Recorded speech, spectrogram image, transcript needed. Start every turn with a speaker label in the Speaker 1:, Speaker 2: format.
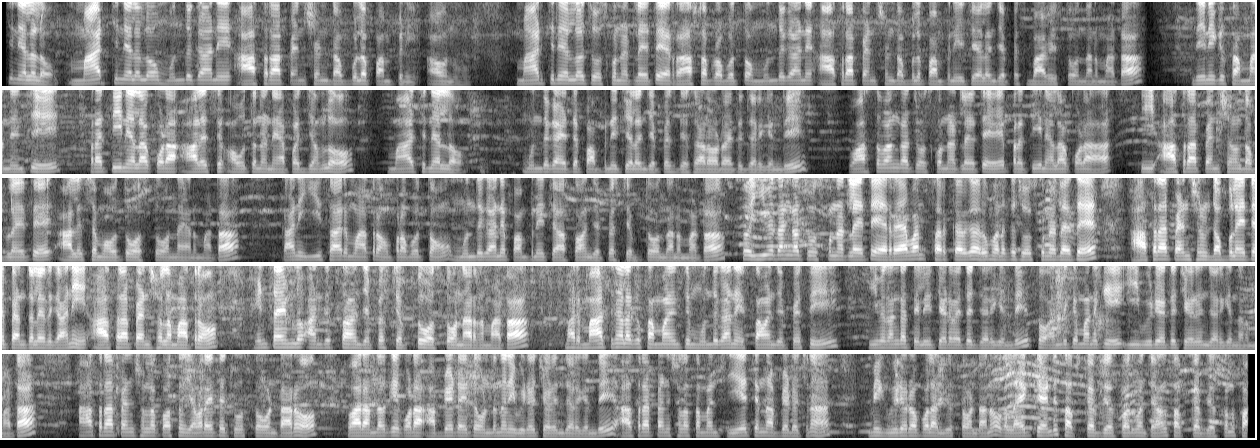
Speaker 1: మార్చి నెలలో మార్చి నెలలో ముందుగానే ఆసరా పెన్షన్ డబ్బుల పంపిణీ. అవును. మార్చి నెలలో చూసుకున్నట్లయితే రాష్ట్ర ప్రభుత్వం ముందుగానే ఆసరా పెన్షన్ డబ్బులు పంపిణీ చేయాలని చెప్పేసి భావిస్తూ ఉందన్నమాట. దీనికి సంబంధించి ప్రతి నెల కూడా ఆలస్యం అవుతున్న నేపథ్యంలో మార్చి నెలలో ముందుగా అయితే పంపిణీ చేయాలని చెప్పేసి డిసైడ్ అవ్వడం అయితే జరిగింది. వాస్తవంగా చూసుకున్నట్లయితే ప్రతి నెల కూడా ఈ ఆసరా పెన్షన్ డబ్బులు అయితే ఆలస్యం అవుతూ వస్తూ ఉన్నాయన్నమాట. కానీ ఈసారి మాత్రం ప్రభుత్వం ముందుగానే పంపిణీ చేస్తామని చెప్పేసి చెప్తూ ఉందన్నమాట. సో ఈ విధంగా చూసుకున్నట్లయితే రేవంత్ సర్కార్ గారు మనకు చూసుకున్నట్లయితే ఆసరా పెన్షన్ డబ్బులు అయితే పెంచలేదు కానీ ఆసరా పెన్షన్లు మాత్రం ఇన్ టైంలో అందిస్తామని చెప్పేసి చెప్తూ వస్తూ ఉన్నారనమాట మరి మార్చి నెలకు సంబంధించి ముందుగానే ఇస్తామని చెప్పేసి ఈ విధంగా తెలియచేయడం అయితే జరిగింది. సో అందుకే మనకి ఈ వీడియో అయితే చేయడం జరిగిందనమాట. ఆసరా పెన్షన్ల కోసం ఎవరైతే చూస్తూ ఉంటారో వారందరికీ కూడా అప్డేట్ అయితే ఉంటుందని వీడియో చేయడం జరిగింది. ఆసరా పెన్షన్లకు సంబంధించి ఏ చిన్న అప్డేట్ వచ్చినా మీకు వీడియో రూపంలో అందిస్తూ ఉంటాను. ఒక లైక్ చేయండి సబ్స్క్రైబ్ చేసుకోవాలి మన ఛానల్ సబ్స్క్రైబ్ చేసుకొని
